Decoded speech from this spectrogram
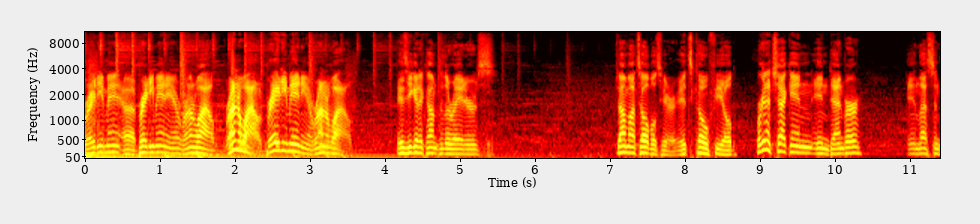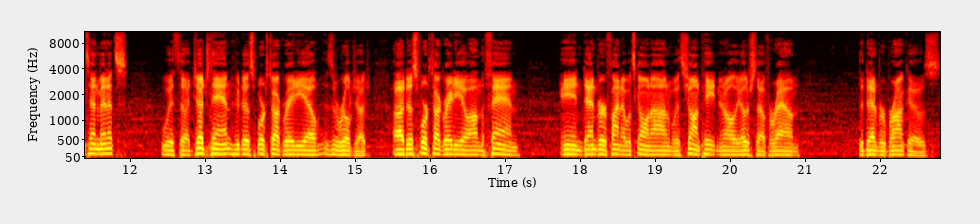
Brady, Man- uh, Brady Mania running wild. Running wild. Brady Mania running wild. Is he going to come to the Raiders? John Von Tobel's here. It's Cofield. We're going to check in in Denver in less than 10 minutes with uh, Judge Dan, who does Sports Talk Radio. This is a real judge. Uh, does Sports Talk Radio on the fan in Denver. Find out what's going on with Sean Payton and all the other stuff around the Denver Broncos.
